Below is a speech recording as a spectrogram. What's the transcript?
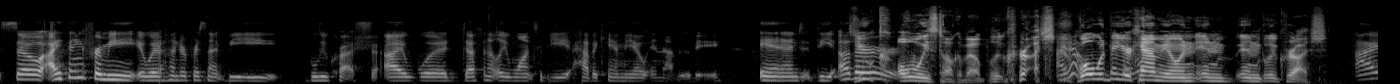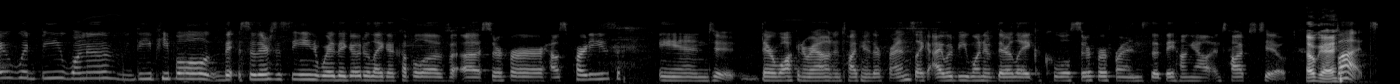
So I think for me it would 100% be Blue Crush. I would definitely want to be have a cameo in that movie. And the other You always talk about Blue Crush. Know, what would be your I love it. cameo in, in in Blue Crush? I would be one of the people. That, so there's a scene where they go to like a couple of uh, surfer house parties, and they're walking around and talking to their friends. Like I would be one of their like cool surfer friends that they hung out and talked to. Okay. But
